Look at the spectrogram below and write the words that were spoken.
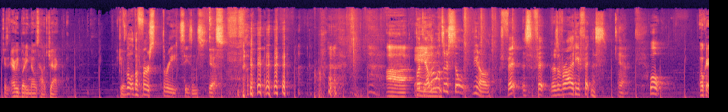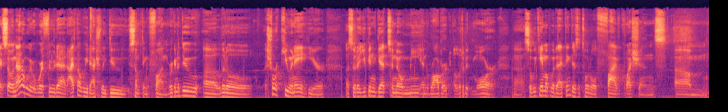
because everybody knows how Jack. The, the first three seasons. Yes. But the other ones are still, you know, fit. Is fit. There's a variety of fitness. Yeah. Well, okay. So now that we're, we're through that, I thought we'd actually do something fun. We're gonna do a little, a short Q and A here, uh, so that you can get to know me and Robert a little bit more. Uh, so we came up with, I think there's a total of five questions um,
